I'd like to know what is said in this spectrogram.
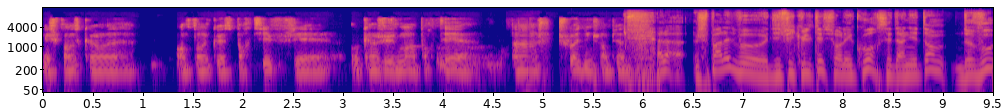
et je pense que euh, en tant que sportif, j'ai aucun jugement à porter euh, à un choix d'une championne. Alors, je parlais de vos difficultés sur les cours ces derniers temps, de vous,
